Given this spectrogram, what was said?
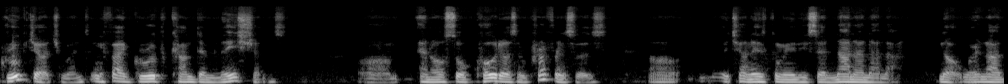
group judgment in fact group condemnations um, and also quotas and preferences uh, the chinese community said no no no no no, we're not.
